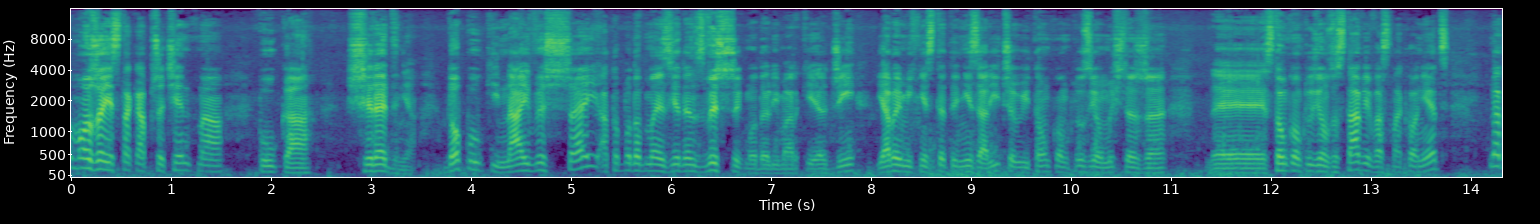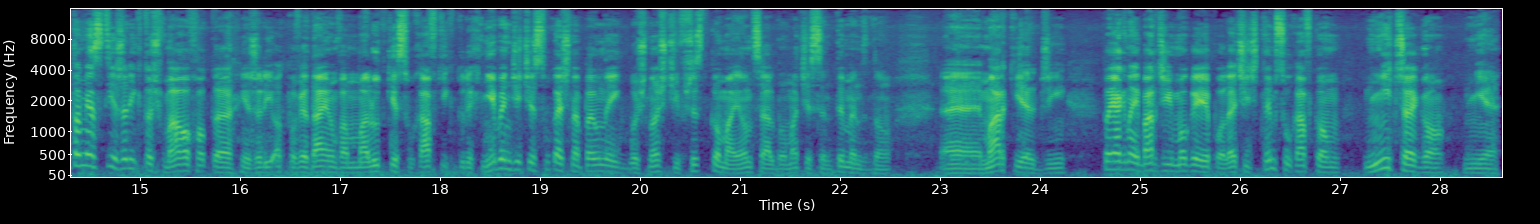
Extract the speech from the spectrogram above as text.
no może jest taka przeciętna półka średnia. Do półki najwyższej, a to podobno jest jeden z wyższych modeli marki LG, ja bym ich niestety nie zaliczył i tą konkluzją myślę, że e, z tą konkluzją zostawię Was na koniec. Natomiast jeżeli ktoś ma ochotę, jeżeli odpowiadają Wam malutkie słuchawki, których nie będziecie słuchać na pełnej głośności, wszystko mające, albo macie sentyment do e, marki LG, to jak najbardziej mogę je polecić. Tym słuchawkom niczego nie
